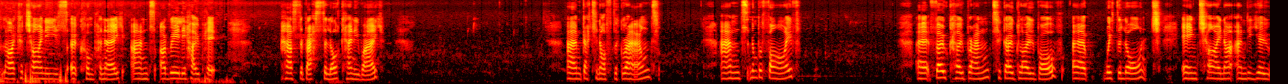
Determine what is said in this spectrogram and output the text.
like a Chinese uh, company and I really hope it has the best of luck anyway. Um, getting off the ground. And number five uh, Voco brand to go global uh, with the launch in China and the U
